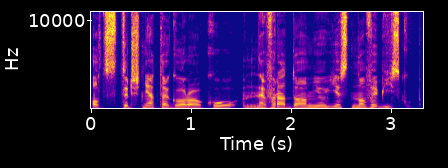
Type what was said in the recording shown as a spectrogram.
od stycznia tego roku w Radomiu jest nowy biskup.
